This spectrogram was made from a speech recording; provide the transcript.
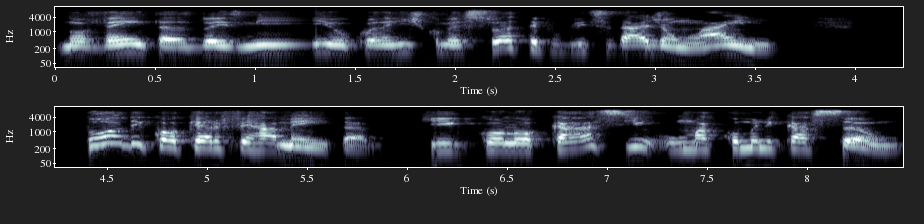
90, 2000, quando a gente começou a ter publicidade online, toda e qualquer ferramenta que colocasse uma comunicação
